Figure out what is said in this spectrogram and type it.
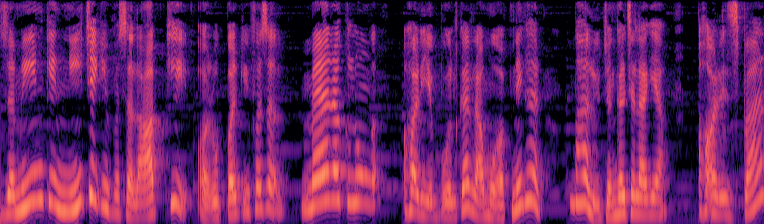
ज़मीन के नीचे की फ़सल आपकी और ऊपर की फ़सल मैं रख लूँगा। और ये बोलकर रामू अपने घर, भालू जंगल चला गया। और इस बार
